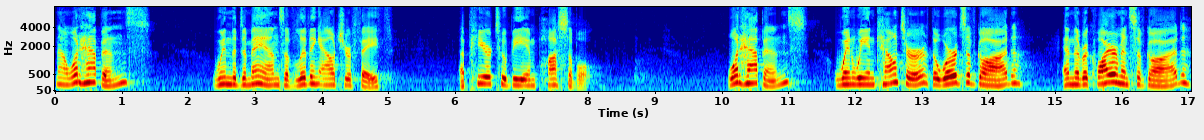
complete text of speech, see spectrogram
Now, what happens when the demands of living out your faith appear to be impossible. What happens when we encounter the words of God and the requirements of God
